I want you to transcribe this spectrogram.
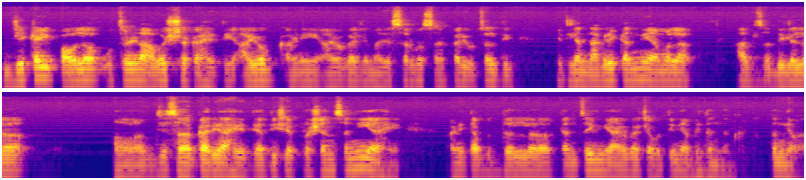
जे काही पावलं उचलणं आवश्यक आहे ती आयोग आणि आयोगाचे माझे सर्व सहकारी उचलतील. इथल्या नागरिकांनी आम्हाला आज दिलेलं जे सहकार्य आहे ते अतिशय प्रशंसनीय आहे. आणि त्याबद्दल त्यांचंही मी आयोगाच्या वतीने अभिनंदन करतो. धन्यवाद.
